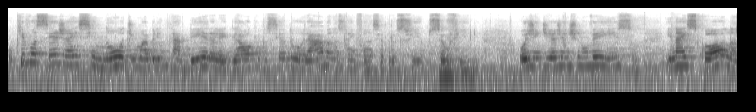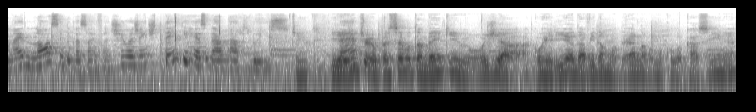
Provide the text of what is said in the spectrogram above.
O que você já ensinou de uma brincadeira legal que você adorava na sua infância para os filhos, seu uhum. filho? Hoje em dia a gente não vê isso. E na escola, na nossa educação infantil, a gente tem que resgatar tudo isso. Sim. E né? a gente, eu percebo também que hoje a, a, correria da vida moderna, vamos colocar assim, né?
